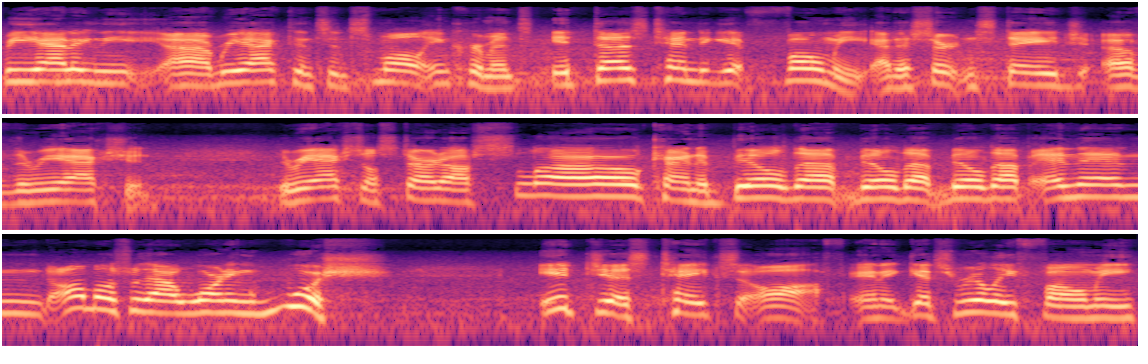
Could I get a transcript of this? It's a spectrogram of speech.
be adding the uh, reactants in small increments, it does tend to get foamy at a certain stage of the reaction. The reaction will start off slow, kind of build up, build up, build up, and then almost without warning, whoosh, it just takes off and it gets really foamy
